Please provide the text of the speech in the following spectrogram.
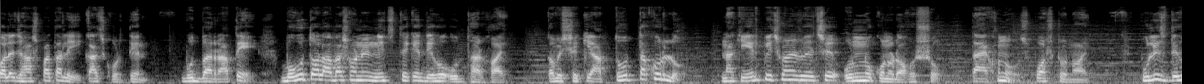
কলেজ হাসপাতালেই কাজ করতেন। বুধবার রাতে বহুতল আবাসনের নিচ থেকে দেহ উদ্ধার হয়। তবে সে কি আত্মহত্যা করল? নাকি এর পেছনে রয়েছে অন্য কোনো রহস্য? তা এখনও স্পষ্ট নয়। পুলিশ দেহ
